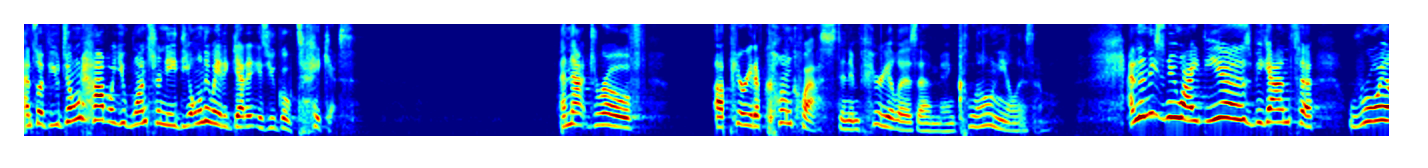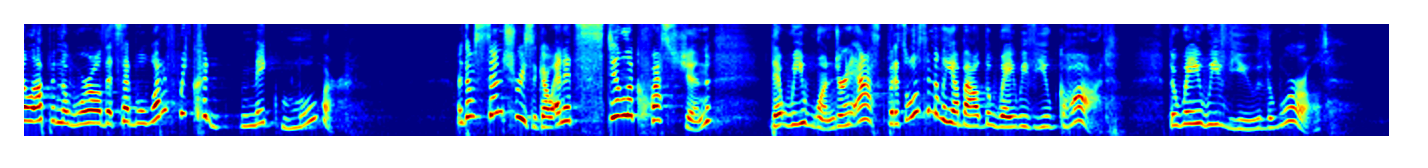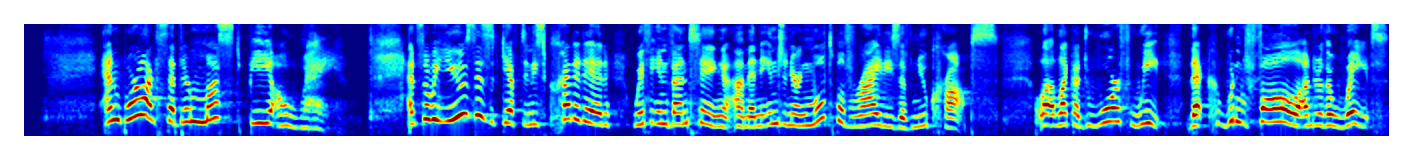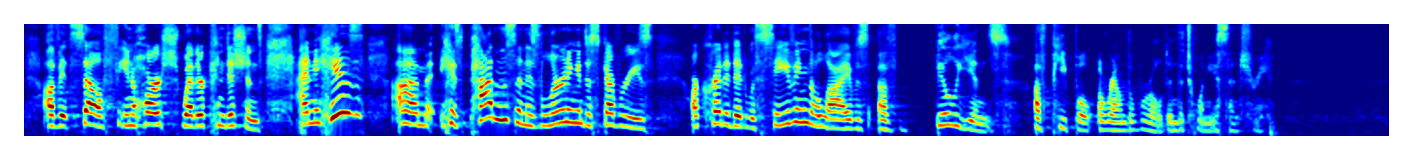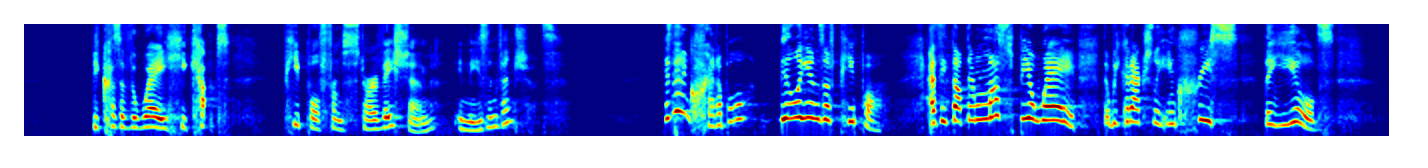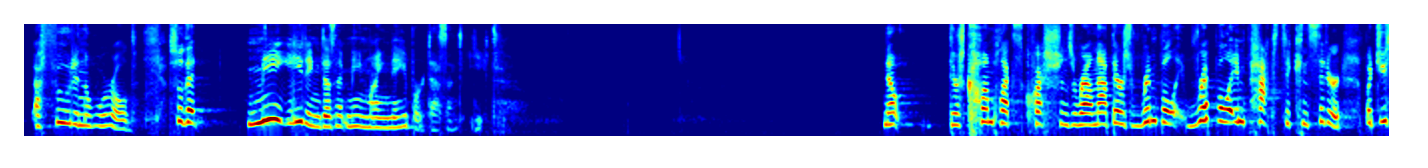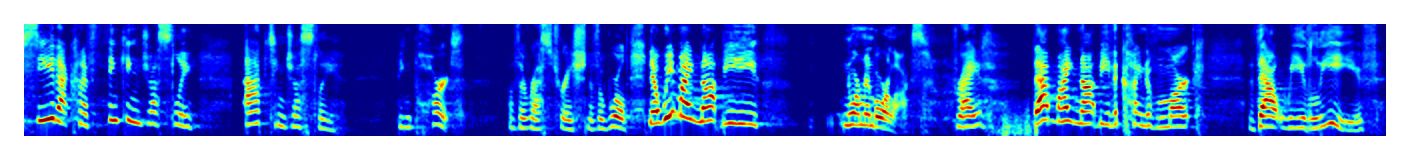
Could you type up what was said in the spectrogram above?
And so if you don't have what you want or need, the only way to get it is you go take it. And that drove a period of conquest and imperialism and colonialism. And then these new ideas began to roil up in the world that said, well, what if we could make more? Or that was centuries ago, and it's still a question that we wonder and ask, but it's ultimately about the way we view God, the way we view the world. And Borlaug said there must be a way. And so he used his gift, and he's credited with inventing um, and engineering multiple varieties of new crops, like a dwarf wheat that wouldn't fall under the weight of itself in harsh weather conditions. And his, um, his patents and his learning and discoveries are credited with saving the lives of billions of people around the world in the 20th century because of the way he kept people from starvation in these inventions. Isn't that incredible? Billions of people. As he thought there must be a way that we could actually increase the yields of food in the world so that me eating doesn't mean my neighbor doesn't eat. Now, there's complex questions around that. There's ripple, ripple impacts to consider. But you see that kind of thinking justly, acting justly, being part of the restoration of the world. Now, we might not be Norman Borlaug's, right? That might not be the kind of mark that we leave.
